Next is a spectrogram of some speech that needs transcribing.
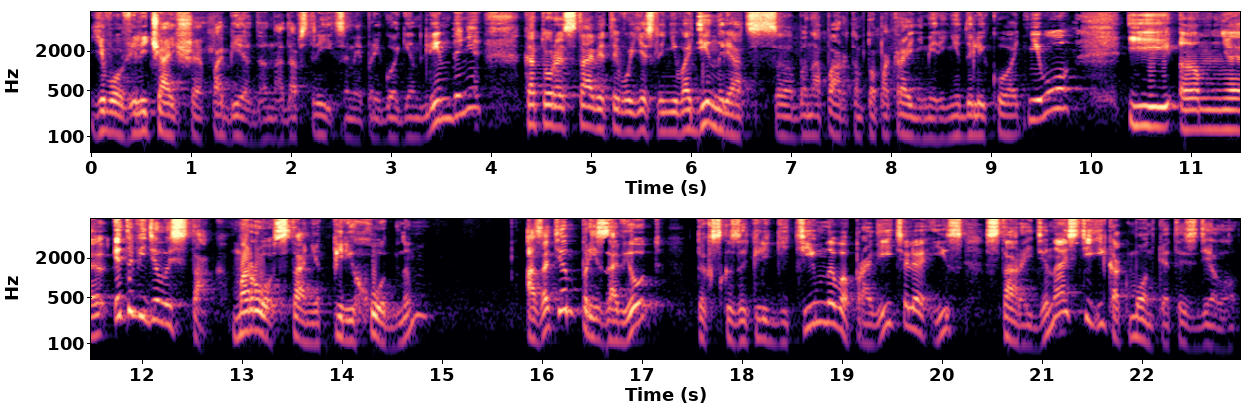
его величайшая победа над австрийцами при Гоген-Линдене, которая ставит его, если не в один ряд с Бонапартом, то, по крайней мере, недалеко от него. И э, это виделось так. Моро станет переходным, а затем призовет так сказать, легитимного правителя из старой династии и, как Монк это сделал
